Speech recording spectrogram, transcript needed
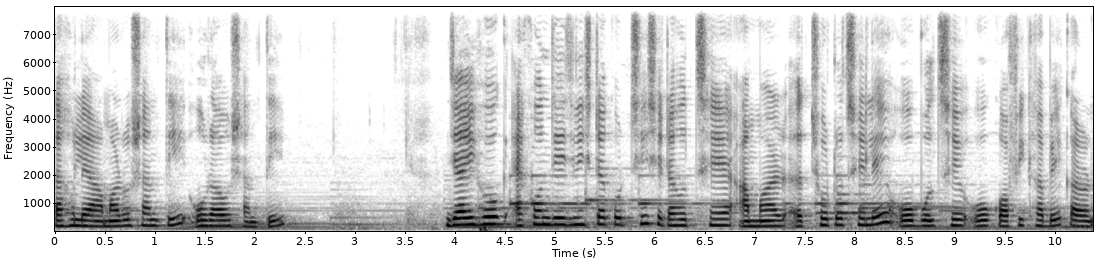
তাহলে আমারও শান্তি, ওরাও শান্তি। যাই হোক, এখন যে জিনিসটা করছি সেটা হচ্ছে আমার ছোট ছেলে, ও বলছে ও কফি খাবে কারণ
